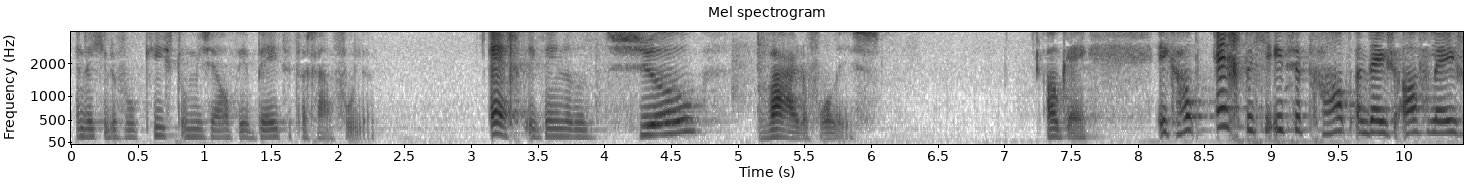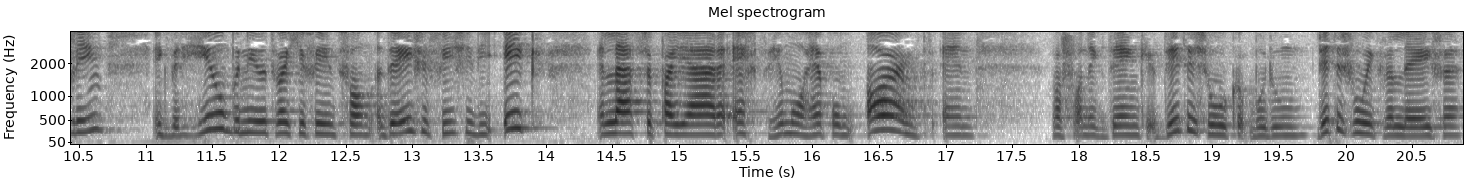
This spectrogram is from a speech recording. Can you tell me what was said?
en dat je ervoor kiest om jezelf weer beter te gaan voelen. Echt, ik denk dat het zo waardevol is. Oké, ik hoop echt dat je iets hebt gehad aan deze aflevering. Ik ben heel benieuwd wat je vindt van deze visie die ik de laatste paar jaren echt helemaal heb omarmd. En waarvan ik denk, dit is hoe ik het moet doen, dit is hoe ik wil leven,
